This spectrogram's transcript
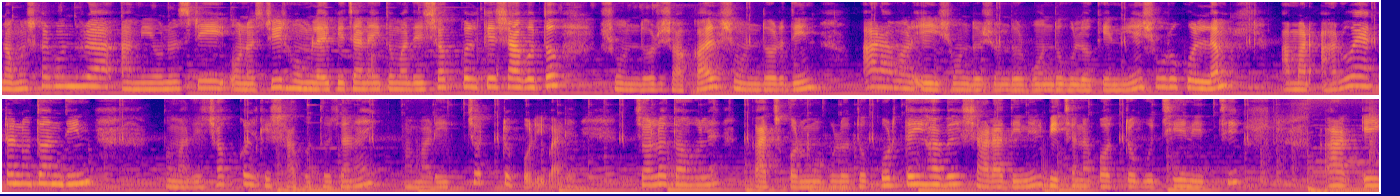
নমস্কার বন্ধুরা, আমি অনুশ্রী। অনুশ্রীর হোম লাইফে জানাই তোমাদের সকলকে স্বাগত। সুন্দর সকাল, সুন্দর দিন। আর আমার এই সুন্দর সুন্দর বন্ধুগুলোকে নিয়ে শুরু করলাম আমার আরও একটা নতুন দিন। তোমাদের সকলকে স্বাগত জানাই আমার এই ছোট্ট পরিবারে। চলো তাহলে কাজকর্মগুলো তো করতেই হবে সারা দিনের বিছানাপত্র গুছিয়ে নিচ্ছি। আর এই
